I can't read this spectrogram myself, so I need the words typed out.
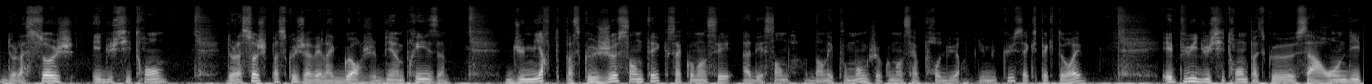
de la sauge et du citron de la sauge parce que j'avais la gorge bien prise, du myrte parce que je sentais que ça commençait à descendre dans les poumons, que je commençais à produire du mucus expectoré, et puis du citron parce que ça arrondit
